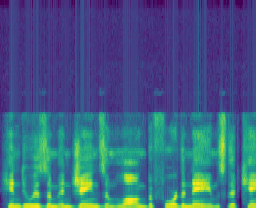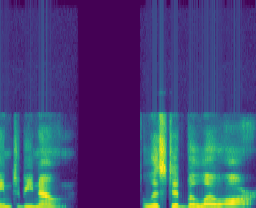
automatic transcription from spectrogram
Hinduism, and Jainism long before the names that came to be known. Listed below are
